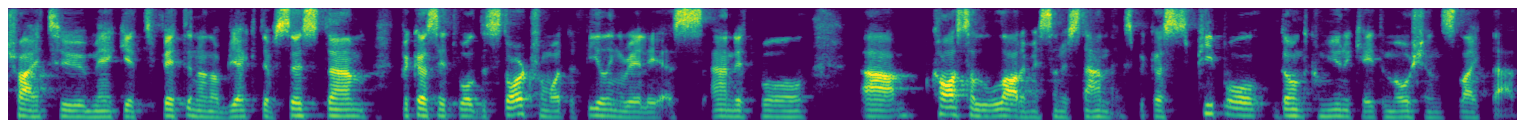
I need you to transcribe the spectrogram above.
try to make it fit in an objective system because it will distort from what the feeling really is. And it will um, cause a lot of misunderstandings because people don't communicate emotions like that.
